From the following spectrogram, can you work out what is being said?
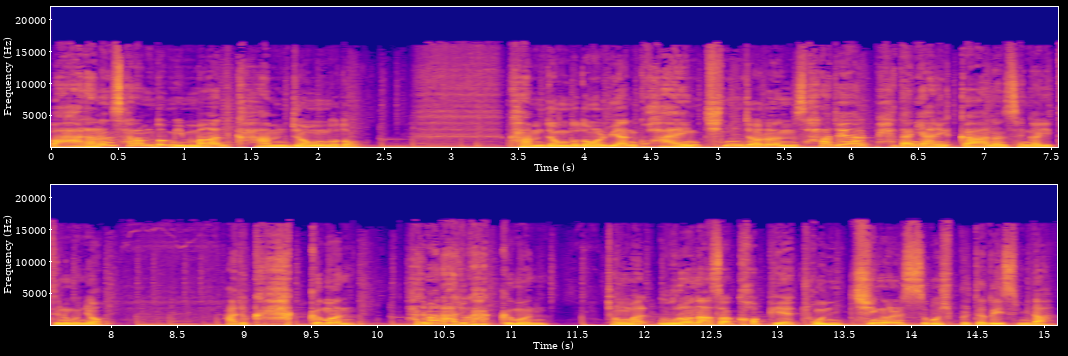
말하는 사람도 민망한 감정 노동. 감정 노동을 위한 과잉 친절은 사라져야 할 폐단이 아닐까 하는 생각이 드는군요. 아주 가끔은, 하지만 아주 가끔은 정말 우러나서 커피에 존칭을 쓰고 싶을 때도 있습니다.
